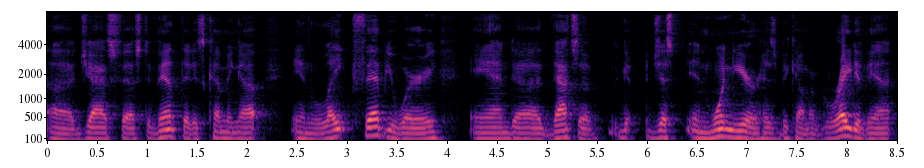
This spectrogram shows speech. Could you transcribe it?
Jazz Fest event that is coming up in late February, and that's a just in one year has become a great event.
